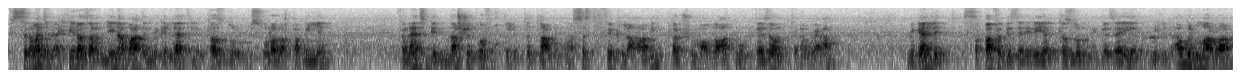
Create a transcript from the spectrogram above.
في السنوات الأخيرة ظهر لنا بعض المجلات اللي بتصدر بصورة رقمية. فنتيجة نشرة أفق اللي بتطلع من مؤسسة الفكر العربي بتنشر موضوعات ممتازة ومتنوعة. مجلة الثقافة الجزائرية اللي بتصدر من الجزائر واللي لأول مرة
